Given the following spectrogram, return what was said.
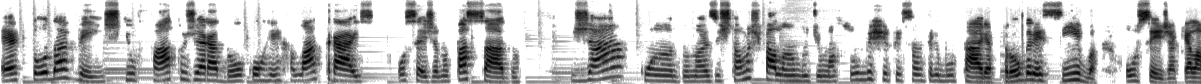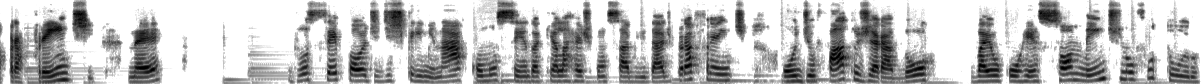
é toda vez que o fato gerador ocorrer lá atrás, ou seja, no passado. Já quando nós estamos falando de uma substituição tributária progressiva, ou seja, aquela para frente, né? Você pode discriminar como sendo aquela responsabilidade para frente, onde o fato gerador vai ocorrer somente no futuro.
